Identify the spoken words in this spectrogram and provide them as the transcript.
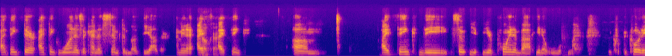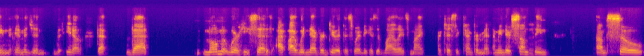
i think they're i think one is a kind of symptom of the other i mean i okay. I, I, think um i think the so y- your point about you know quoting imogen you know that that moment where he says I, I would never do it this way because it violates my artistic temperament i mean there's mm-hmm. something mm-hmm. um so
